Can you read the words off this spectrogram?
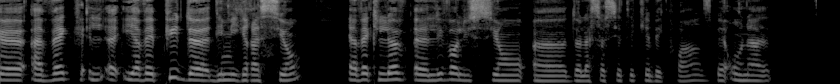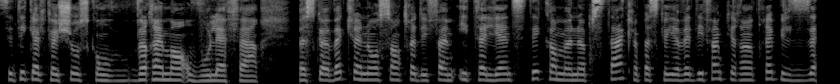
qu'avec, euh, il n'y avait plus d'immigration, et avec euh, l'évolution euh, de la société québécoise, ben, on a c'était quelque chose qu'on vraiment voulait faire. Parce qu'avec le nom Centre des femmes italiennes, c'était comme un obstacle parce qu'il y avait des femmes qui rentraient puis ils disaient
